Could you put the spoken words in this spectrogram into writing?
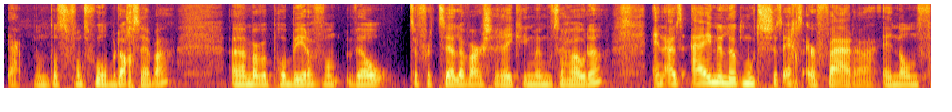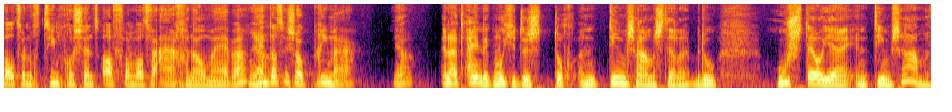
ja, dan dat ze van tevoren bedacht hebben. Eh, maar we proberen van wel te vertellen waar ze rekening mee moeten houden. En uiteindelijk moeten ze het echt ervaren. En dan valt er nog 10% af van wat we aangenomen hebben. Ja. En dat is ook prima. Ja. En uiteindelijk moet je dus toch een team samenstellen. Ik bedoel, hoe stel jij een team samen?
